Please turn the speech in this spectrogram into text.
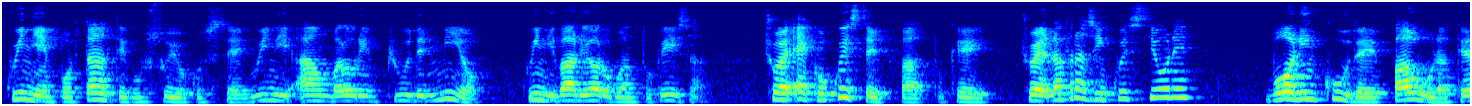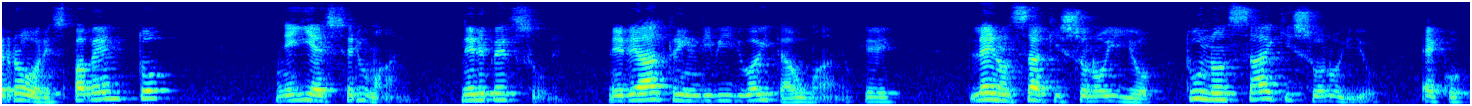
quindi è importante costui o costei, quindi ha un valore in più del mio, quindi vale oro quanto pesa. Cioè, ecco, questo è il fatto, ok? Cioè, la frase in questione vuole incutere paura, terrore, spavento negli esseri umani, nelle persone, nelle altre individualità umane, ok? Lei non sa chi sono io, tu non sai chi sono io. Ecco,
